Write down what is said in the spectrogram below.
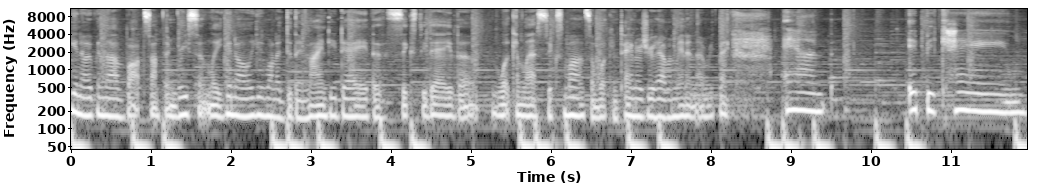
you know, even though I've bought something recently, you know, you want to do the 90 day, the 60 day, the what can last six months, and what containers you have them in, and everything. And it became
